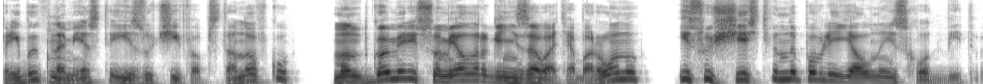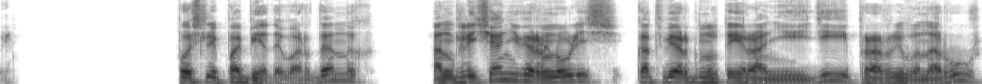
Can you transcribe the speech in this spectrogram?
Прибыв на место и изучив обстановку, Монтгомери сумел организовать оборону и существенно повлиял на исход битвы. После победы в Орденнах англичане вернулись к отвергнутой ранее идее прорыва на Рур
